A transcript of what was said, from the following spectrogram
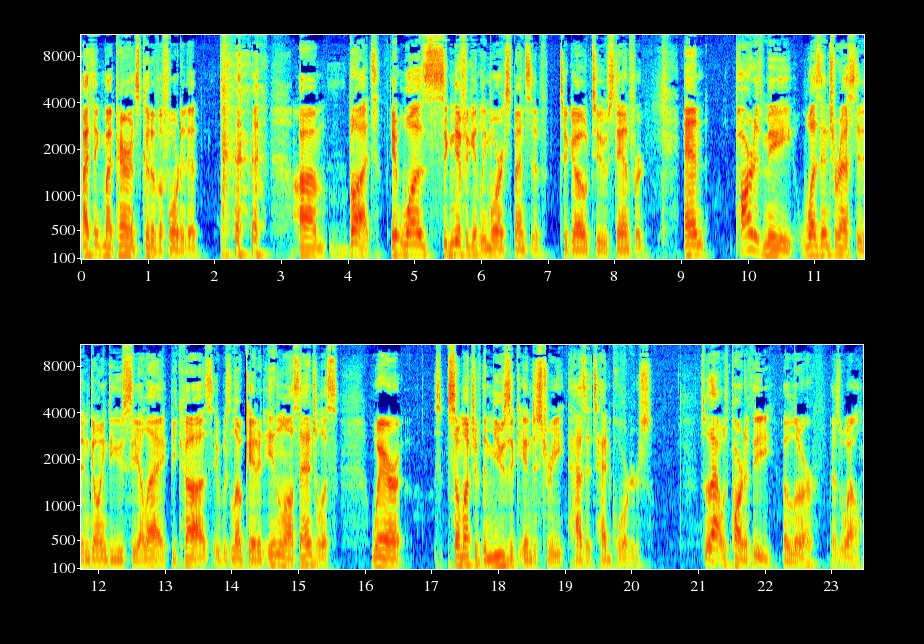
I think my parents could have afforded it. um, but it was significantly more expensive to go to Stanford. And part of me was interested in going to UCLA because it was located in Los Angeles, where so much of the music industry has its headquarters. So that was part of the allure as well.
